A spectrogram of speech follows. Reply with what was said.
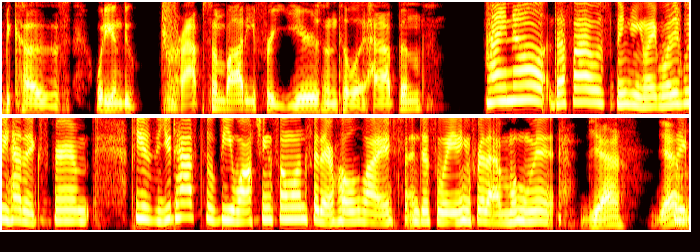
Because what are you going to do? trap somebody for years until it happens. I know. That's why I was thinking, like, what if we had an experiment? Because you'd have to be watching someone for their whole life and just waiting for that moment. Yeah. Yeah. like,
